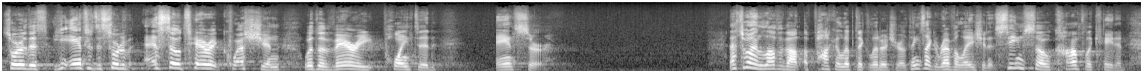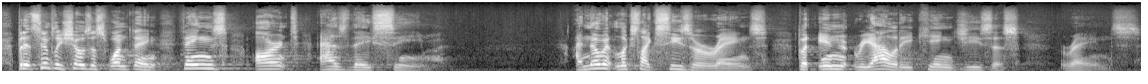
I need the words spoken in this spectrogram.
sort of this, he answers this sort of esoteric question with a very pointed answer. That's what I love about apocalyptic literature, things like Revelation. It seems so complicated, but it simply shows us one thing things aren't as they seem. I know it looks like Caesar reigns, but in reality, King Jesus reigns.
